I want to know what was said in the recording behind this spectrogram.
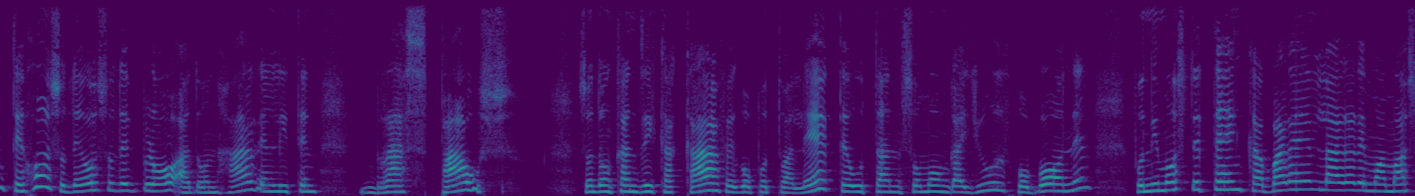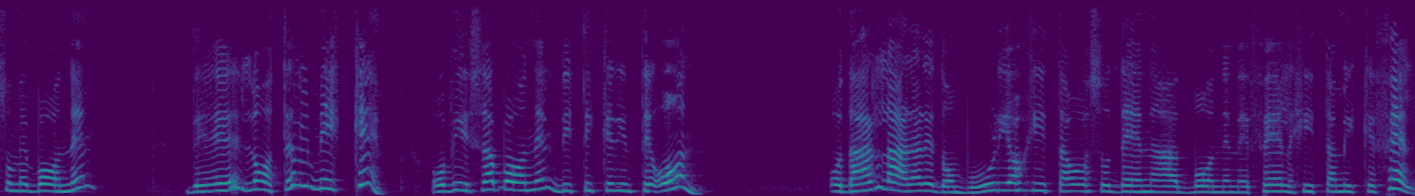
inte ha, så det är också det bra att de har en liten rastpaus. Så de kan dricka kaffe, gå på toaletten utan så många ljud på barnen. För ni måste tänka, bara en lärare, mamma som är barnen, det låter mycket. Och vissa barnen, vi tycker inte om. Och där lärare, de börjar hitta också den att barnen är fel, hitta mycket fel.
